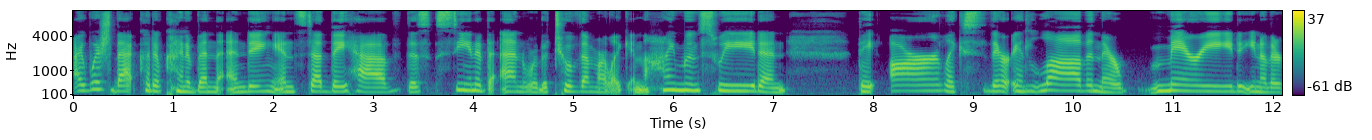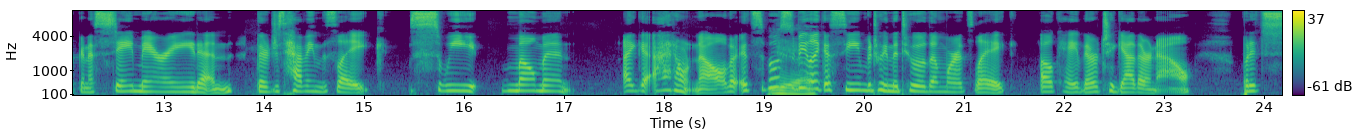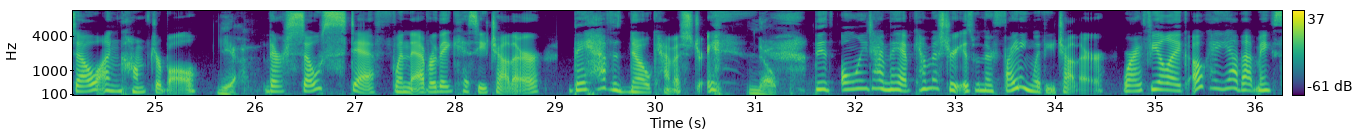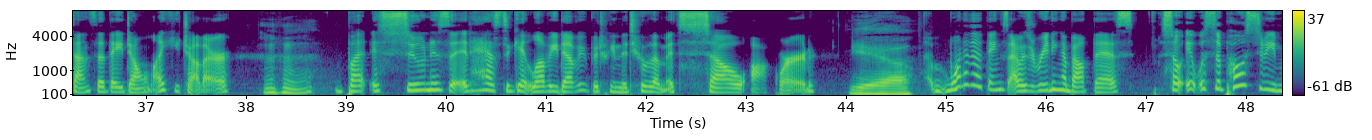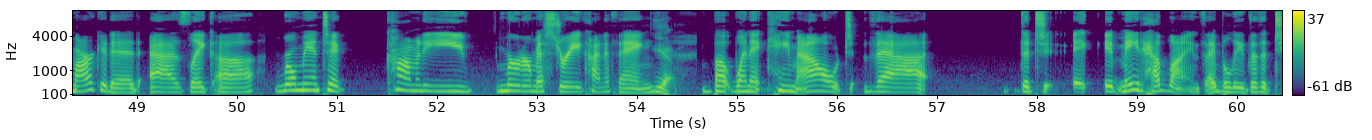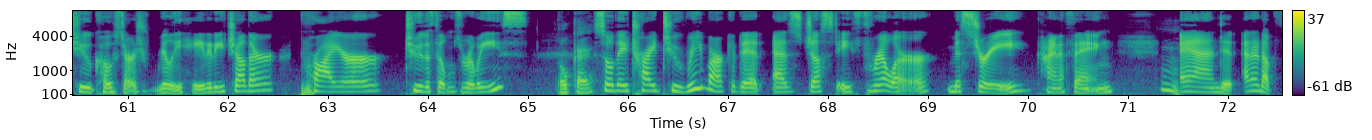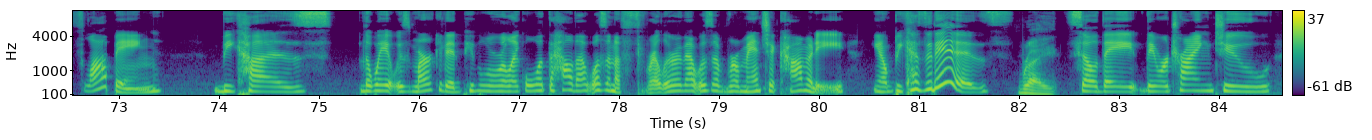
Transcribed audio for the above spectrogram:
I wish that could have kind of been the ending. Instead, they have this scene at the end where the two of them are like in the honeymoon suite and they are like they're in love and they're married. You know they're gonna stay married and they're just having this like sweet moment. I get, I don't know. It's supposed to be like a scene between the two of them where it's like, okay, they're together now, but it's so uncomfortable. Yeah. They're so stiff whenever they kiss each other. They have no chemistry. No. the only time they have chemistry is when they're fighting with each other, where I feel like, okay, yeah, that makes sense that they don't like each other. hmm But as soon as it has to get lovey dovey between the two of them, it's so awkward. Yeah. One of the things I was reading about this, so it was supposed to be marketed as like a romantic comedy murder mystery kind of thing. Yeah. But when it came out that the two, it, it made headlines, I believe that the two co-stars really hated each other prior to the film's release. Okay. So they tried to remarket it as just a thriller mystery kind of thing. Hmm. And it ended up flopping because the way it was marketed, people were like, well, what the hell? That wasn't a thriller. That was a romantic comedy, you know, because it is. Right. So they, they were trying to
